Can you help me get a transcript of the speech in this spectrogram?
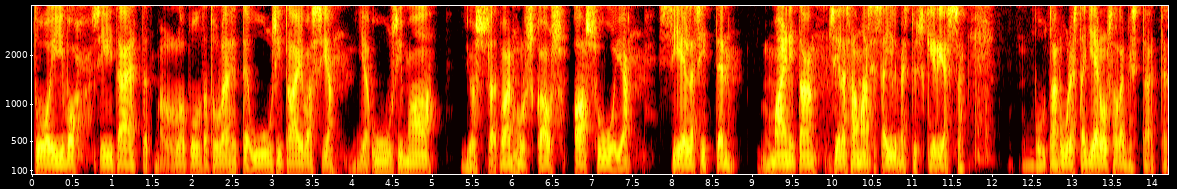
toivo siitä, että lopulta tulee sitten uusi taivas ja, ja uusi maa, jossa vanhurskaus asuu ja siellä sitten mainitaan siellä samaisessa ilmestyskirjassa, puhutaan uudesta Jerusalemista, että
